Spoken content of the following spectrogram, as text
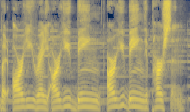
But are you ready? Are you being are you being the person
